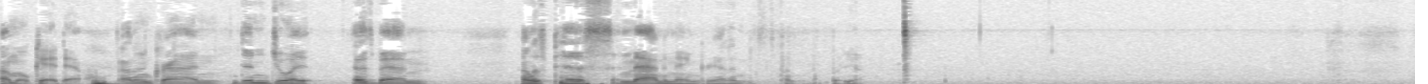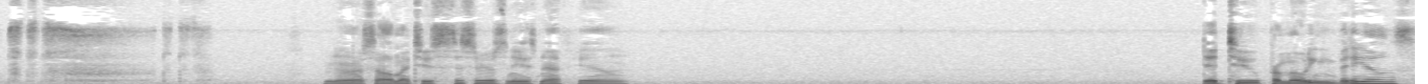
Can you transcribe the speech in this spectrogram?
I'm okay now. I didn't cry and didn't enjoy it. It was bad. I was pissed and mad and angry. I didn't but yeah. You know, I saw my two sisters, niece, nephew. Did two promoting videos.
